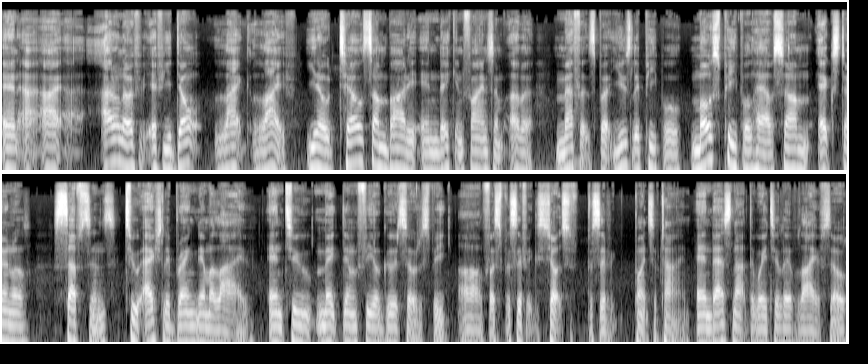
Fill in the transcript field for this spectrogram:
and I, I I don't know if if you don't like life, you know, tell somebody and they can find some other methods. But usually, people, most people have some external substance to actually bring them alive and to make them feel good, so to speak, uh, for specific, short, specific points of time, and that's not the way to live life. So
